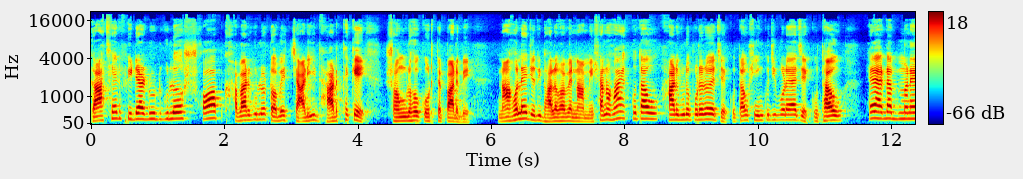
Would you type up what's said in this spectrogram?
গাছের ফিডার রুটগুলো সব খাবারগুলো টবের চারি ধার থেকে সংগ্রহ করতে পারবে। না হলে যদি ভালোভাবে না মেশানো হয়, কোথাও হাড় গুঁড়ো পড়ে রয়েছে, কোথাও শিংকুচি পড়ে আছে, কোথাও হ্যাঁ একটা মানে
